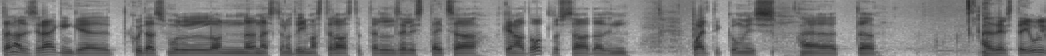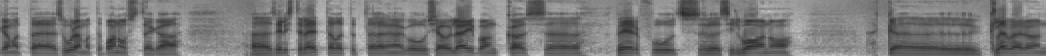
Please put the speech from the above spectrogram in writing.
Täna siis räägingi, et kuidas mul on õnnestunud viimastel aastatel sellist täitsa kena tootlust saada siin Baltikumis, et selliste julgemate, suuremate panustega sellistele ettevõtetele nagu Šiauliai pankas, Barefoods, Silvano, Cleveron,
